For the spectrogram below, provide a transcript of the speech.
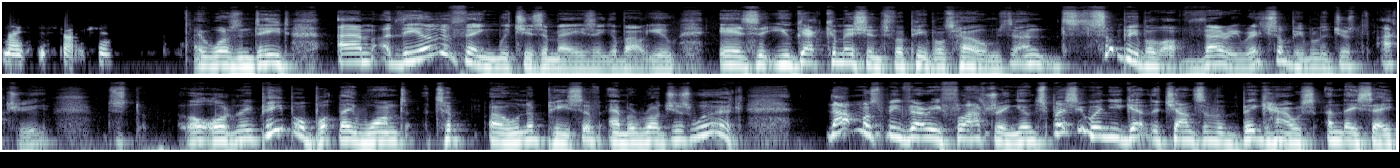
nice distraction. It was indeed. Um, the other thing which is amazing about you is that you get commissions for people's homes, and some people are very rich. Some people are just actually just ordinary people, but they want to own a piece of Emma Rodgers' work. That must be very flattering, and especially when you get the chance of a big house and they say,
